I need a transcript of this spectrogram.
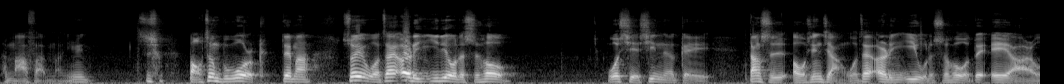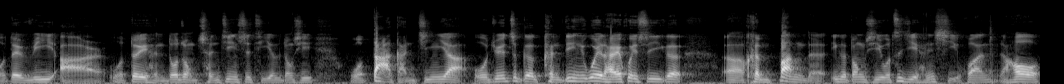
很麻烦嘛，因为是保证不 work，对吗？所以我在二零一六的时候，我写信呢给当时哦，我先讲，我在二零一五的时候，我对 AR，我对 VR，我对很多这种沉浸式体验的东西，我大感惊讶。我觉得这个肯定未来会是一个呃很棒的一个东西，我自己也很喜欢，然后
